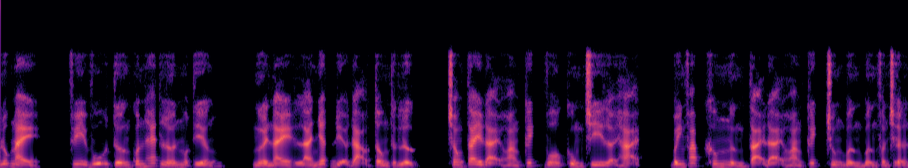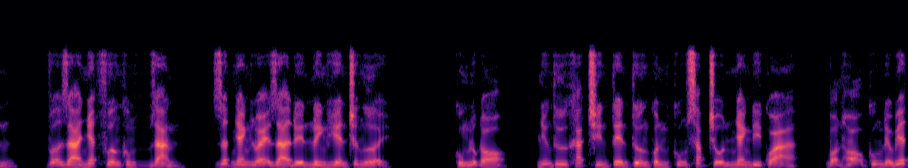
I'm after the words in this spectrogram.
Lúc này, phi vũ tướng quân hét lớn một tiếng, người này là nhất địa đạo tông thực lực, trong tay đại hoang kích vô cùng chi lợi hại, binh pháp không ngừng tại đại hoang kích trung bừng bừng phân chấn, vỡ ra nhất phương không gian, rất nhanh lóe ra đến Ninh Hiên trước người. Cùng lúc đó, những thứ khác chín tên tướng quân cũng sắp trốn nhanh đi qua, bọn họ cũng đều biết,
